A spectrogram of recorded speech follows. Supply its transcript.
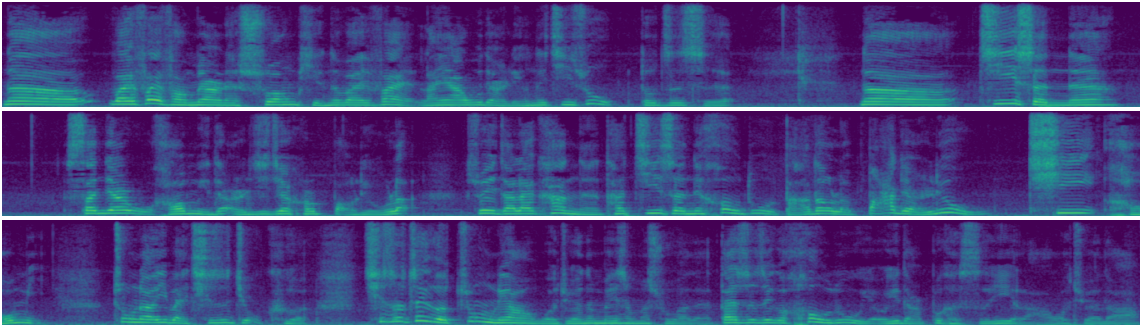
那 WiFi 方面呢，双频的 WiFi、蓝牙5.0的技术都支持。那机身呢，3.5毫米的耳机接口保留了，所以咱来看呢，它机身的厚度达到了8.67毫米。重量一百七十九克，其实这个重量我觉得没什么说的，但是这个厚度有一点不可思议了啊！我觉得啊，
